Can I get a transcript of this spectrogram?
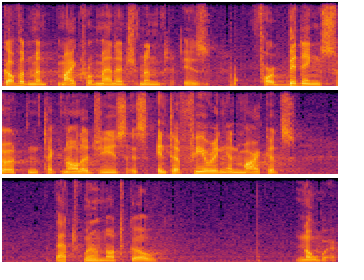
government micromanagement, is forbidding certain technologies, is interfering in markets. That will not go nowhere.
